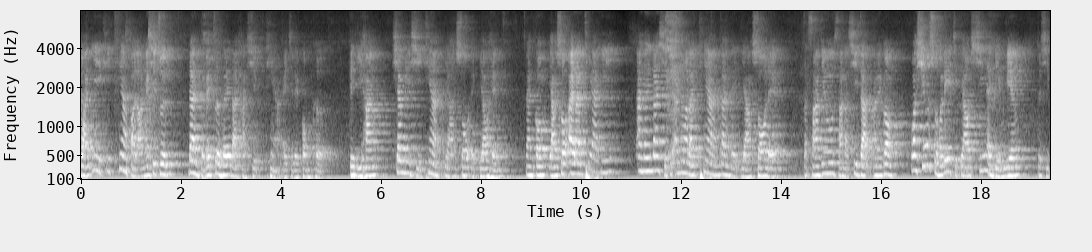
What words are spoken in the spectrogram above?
若愿意去听别人的时阵，咱就要做伙来学习听的一个功课。第二项，什么是听耶稣的表现？咱讲耶稣爱咱听伊，安尼咱是要安怎来听咱的耶稣呢？十三章三十四节安尼讲，我想赐互你一条新的命令，就是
